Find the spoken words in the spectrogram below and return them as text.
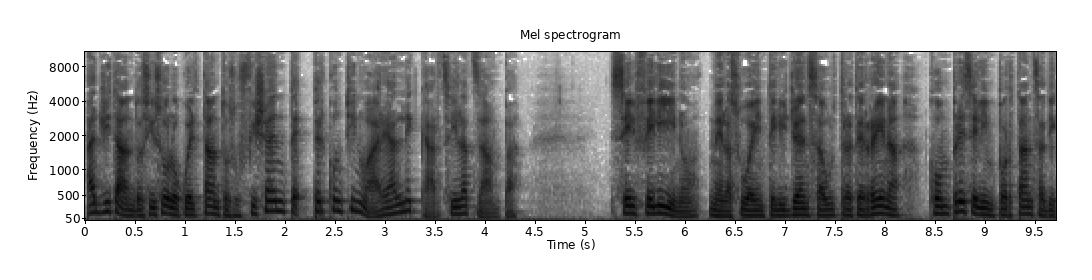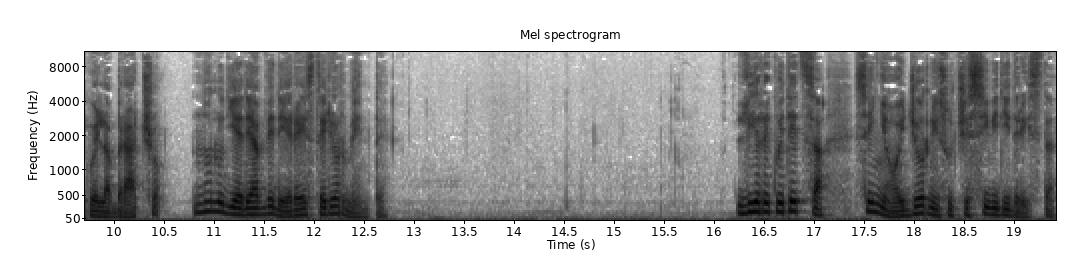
agitandosi solo quel tanto sufficiente per continuare a leccarsi la zampa. Se il felino, nella sua intelligenza ultraterrena, comprese l'importanza di quell'abbraccio, non lo diede a vedere esteriormente. L'irrequietezza segnò i giorni successivi di Drist.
